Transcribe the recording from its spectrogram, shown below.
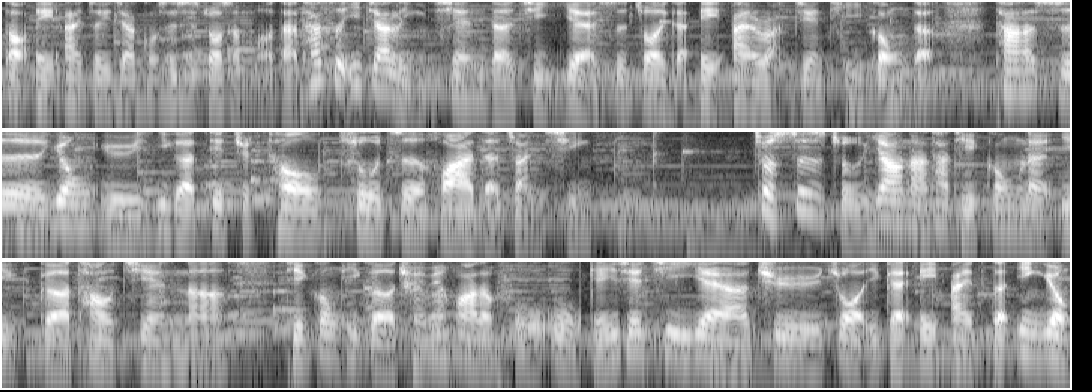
到 AI 这一家公司是做什么的？它是一家领先的企业，是做一个 AI 软件提供的，它是用于一个 digital 数字化的转型。就是主要呢，它提供了一个套件呢，提供一个全面化的服务给一些企业啊去做一个 AI 的应用，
